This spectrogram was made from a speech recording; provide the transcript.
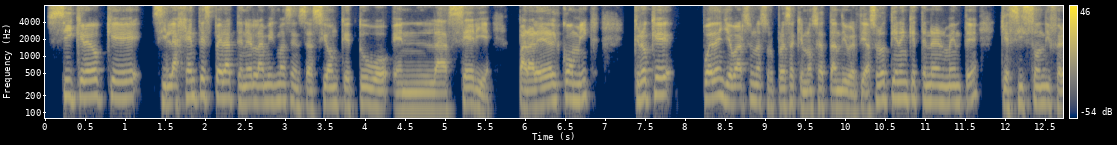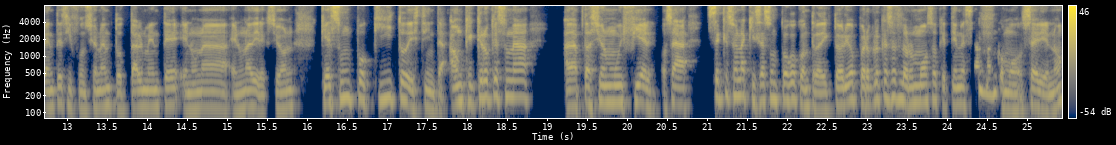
sí creo que si la gente espera tener la misma sensación que tuvo en la serie para leer el cómic, creo que pueden llevarse una sorpresa que no sea tan divertida. Solo tienen que tener en mente que sí son diferentes y funcionan totalmente en una, en una dirección que es un poquito distinta, aunque creo que es una adaptación muy fiel. O sea, sé que suena quizás un poco contradictorio, pero creo que eso es lo hermoso que tiene Samba como serie, ¿no?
